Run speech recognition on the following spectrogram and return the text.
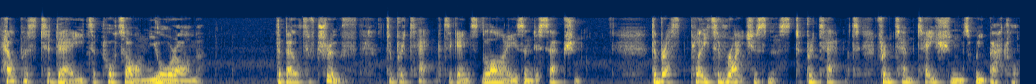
help us today to put on your armour, the belt of truth to protect against lies and deception, the breastplate of righteousness to protect from temptations we battle,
